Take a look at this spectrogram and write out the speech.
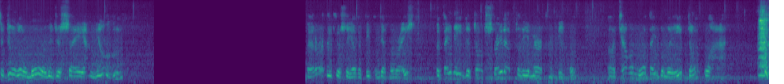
To do a little more than just say, I'm young. Better, I think you'll see other people get in the race, but they need to talk straight up to the American people, uh, tell them what they believe, don't lie.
